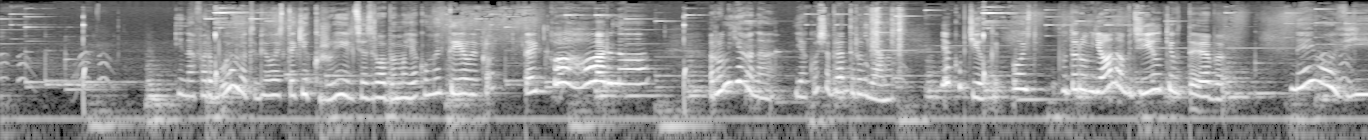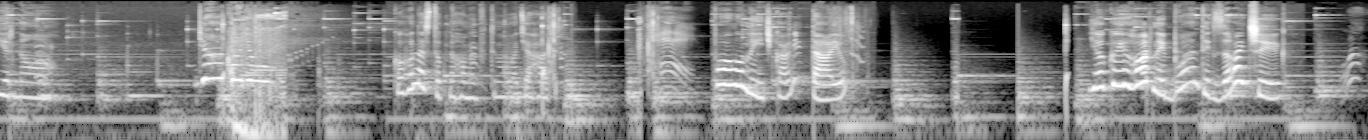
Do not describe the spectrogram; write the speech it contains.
І нафарбуємо тобі ось такі крильця зробимо, як у метелика. Така гарна. Рум'яна. Яку ще брати рум'яну? Як у бджілки. Ось буде рум'яна бджілки в тебе. Неймовірно. Дякую. Кого наступного ми будемо одягати? Полуничка, вітаю. Який гарний бантик, зайчик.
